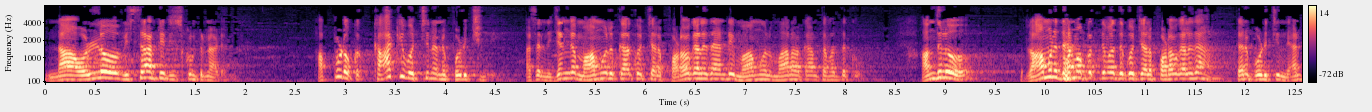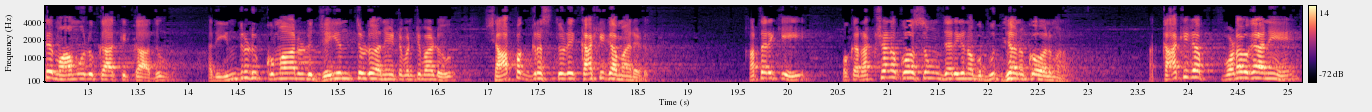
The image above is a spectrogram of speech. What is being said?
నా ఒళ్ళో విశ్రాంతి తీసుకుంటున్నాడు. అప్పుడు ఒక కాకి వచ్చి నన్ను పొడిచింది. అసలు నిజంగా మామూలు కాకి వచ్చి చాలా పొడవగలదా అండి? మామూలు మానవకాంత వద్దకు. అందులో రాముని ధర్మపత్ని వద్దకు వచ్చి చాలా పొడవగలదా? కానీ పొడిచింది. అంటే మామూలు కాకి కాదు. అది ఇంద్రుడు కుమారుడు జయంతుడు అనేటువంటి వాడు శాపగ్రస్తుడే కాకిగా మారాడు. అతనికి ఒక రక్షణ కోసం జరిగిన ఒక బుద్ధి అనుకోవాలి మనం. ఆ కాకిగా పొడవగానే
